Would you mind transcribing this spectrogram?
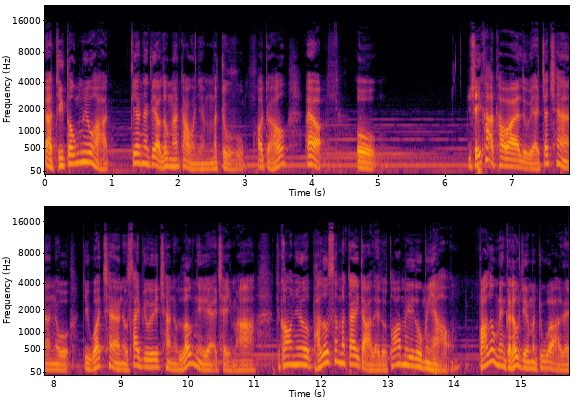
အဲ့ဒီသုံးမျိုးဟာတယောက်နဲ့တယောက်လုပ်ငန်းတာဝန်ချင်းမတူဘူးဟုတ်တယ်ဟုတ်အဲ့တော့ဟို ရိခါထောက်ရတဲ့လူရဲ့ကြက်ချန်တို့ဒီဝက်ချန်တို့စိုက်ပျိုးရေးချန်တို့လုံနေတဲ့အချိန်မှာဒီကောင်မျိုးဘာလို့ဆက်မတိုက်တာလဲလို့သွားမေးလို့မရအောင်ဘာလို့မင်းကတော့ချင်းမတူးရလဲ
